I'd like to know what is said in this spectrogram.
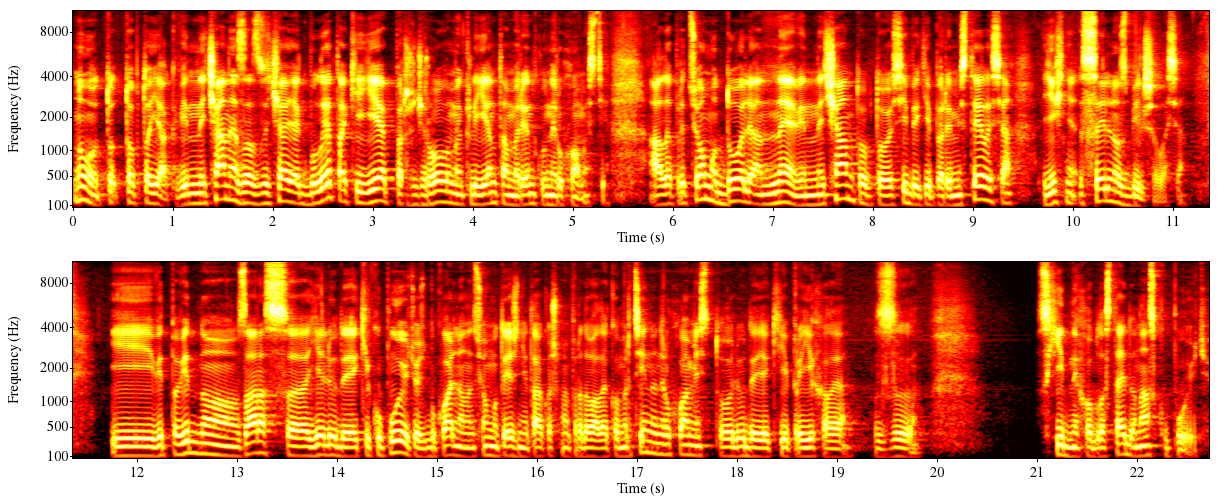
Ну, тобто як? Вінничани зазвичай як були, так і є першочерговими клієнтами ринку нерухомості. Але при цьому доля не вінничан, тобто осіб, які перемістилися, їхня сильно збільшилася. І відповідно зараз е, є люди, які купують. Ось буквально на цьому тижні також ми продавали комерційну нерухомість. То люди, які приїхали з східних областей до нас купують.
